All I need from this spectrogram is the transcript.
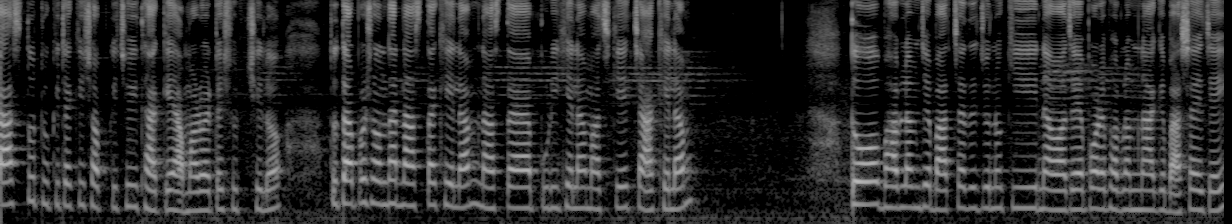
কাজ তো টুকিটাকি সব কিছুই থাকে, আমারও একটা শ্যুট ছিল। তো তারপর সন্ধ্যার নাস্তা খেলাম, নাস্তা পুরি খেলাম, আজকে চা খেলাম। তো ভাবলাম যে বাচ্চাদের জন্য কি নেওয়া যায়? পরে ভাবলাম, না, আগে বাসায় যাই।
